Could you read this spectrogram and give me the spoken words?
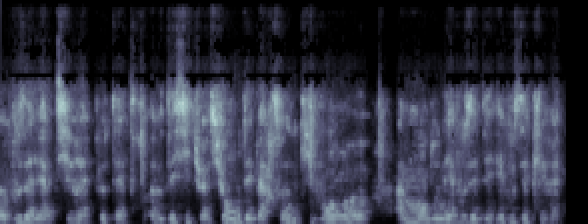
euh, vous allez attirer peut-être euh, des situations ou des personnes qui vont euh, à un moment donné vous aider et vous éclairer.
